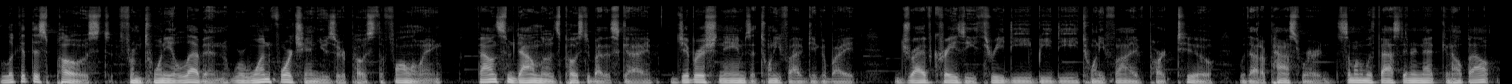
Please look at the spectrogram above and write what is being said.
Look at this post from 2011 where one 4chan user posts the following. Found some downloads posted by this guy. Gibberish names at 25 gigabyte. Drive Crazy 3D BD 25 Part 2 without a password. Someone with fast internet can help out?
